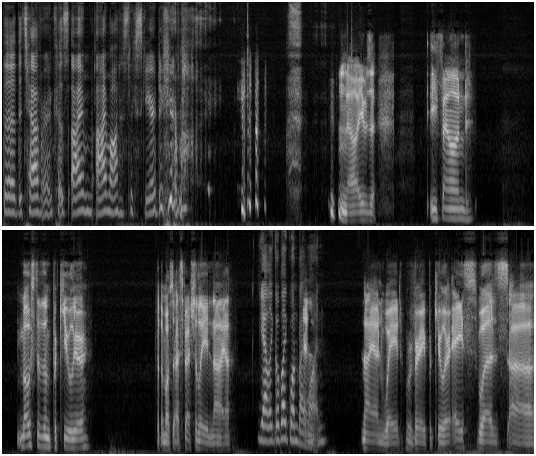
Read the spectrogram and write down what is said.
the the tavern? Because I'm I'm honestly scared to hear mine. No, he was a. He found most of them peculiar. For the most, especially Naya. yeah, like go like one by And- one. Naya and Wade were very peculiar. Ace was uh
